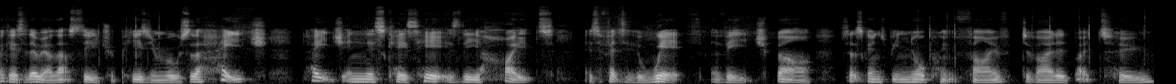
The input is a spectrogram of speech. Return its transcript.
Okay, so there we are, that's the trapezium rule. So the h, h in this case here is the height, is effectively the width of each bar. So that's going to be 0.5 divided by 2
